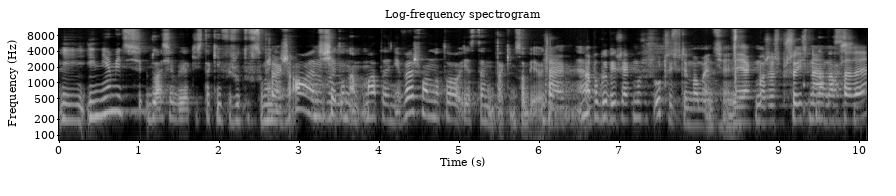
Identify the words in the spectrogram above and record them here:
i, i nie mieć dla siebie jakichś takich wyrzutów sumienia, Tak. że o, ja dzisiaj to Mhm. na matę nie weszłam, no to jestem takim sobie Tak, a w ogóle wiesz, jak możesz uczyć w tym momencie, nie? Jak możesz przyjść na, No na salę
